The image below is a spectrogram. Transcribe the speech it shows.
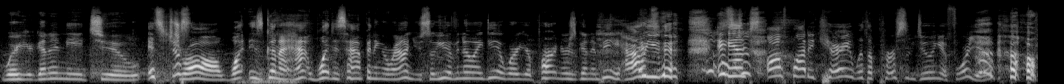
where you're going to need to It's just- draw what is going to ha- what is happening around you. So you have no idea where your partner is going to be. How are you going to? it's just off-body carry with a person doing it for you. Oh.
